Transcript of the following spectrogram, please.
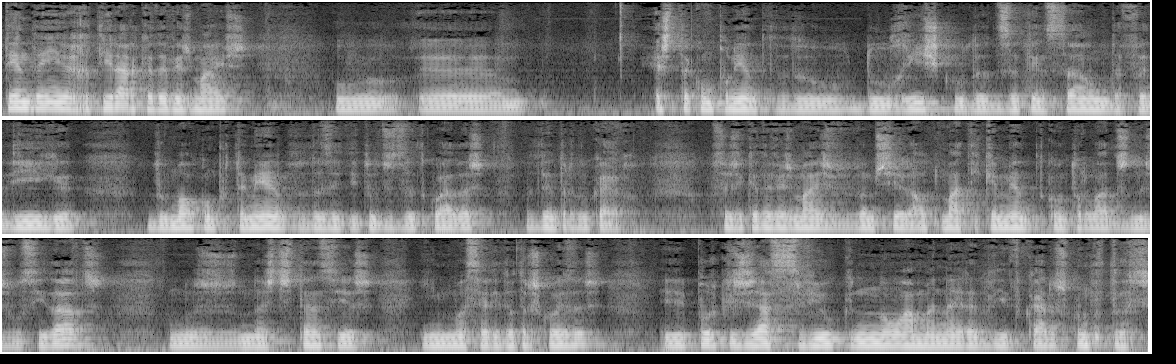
tendem a retirar cada vez mais o, eh, esta componente do, do risco da desatenção, da fadiga, do mau comportamento, das atitudes desadequadas dentro do carro ou seja, cada vez mais vamos ser automaticamente controlados nas velocidades, nos, nas distâncias e uma série de outras coisas, porque já se viu que não há maneira de educar os condutores.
